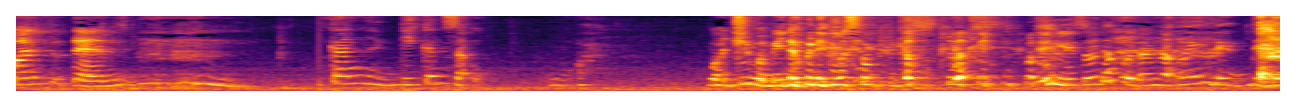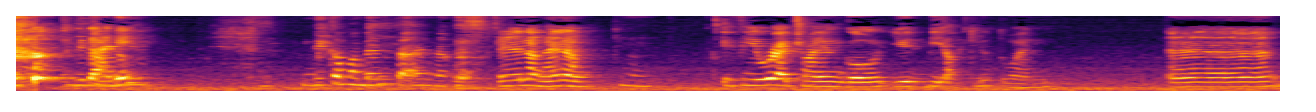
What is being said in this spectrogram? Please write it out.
1 to 10, Kan, di kan sa... What you maminaw ni mo sa pick-up line? Lisod ako na na. Uy, di, di, Hindi ka ani? di ka mabenta, anak. Kaya lang, kaya lang. Hmm. If you were a triangle, you'd be a cute one. Uh,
